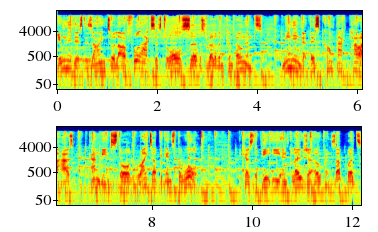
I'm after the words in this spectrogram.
The unit is designed to allow full access to all service-relevant components, meaning that this compact powerhouse can be installed right up against the wall. Because the PE enclosure opens upwards,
